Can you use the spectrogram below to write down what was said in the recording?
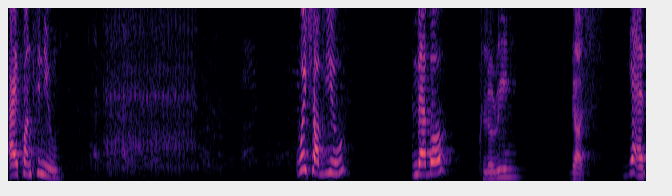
I continue. Which of you? Mbebo? Chlorine gas. Yes.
